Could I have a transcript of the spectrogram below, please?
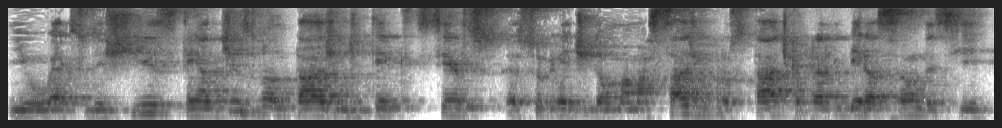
e o ExoDX. Tem a desvantagem de ter que ser eh, submetido a uma massagem prostática para a liberação desse,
